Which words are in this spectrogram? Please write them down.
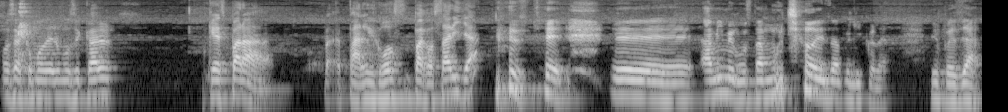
O sea, como del musical que es para, para, el goz, para gozar y ya. Este, eh, a mí me gusta mucho esa película. Y pues ya.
